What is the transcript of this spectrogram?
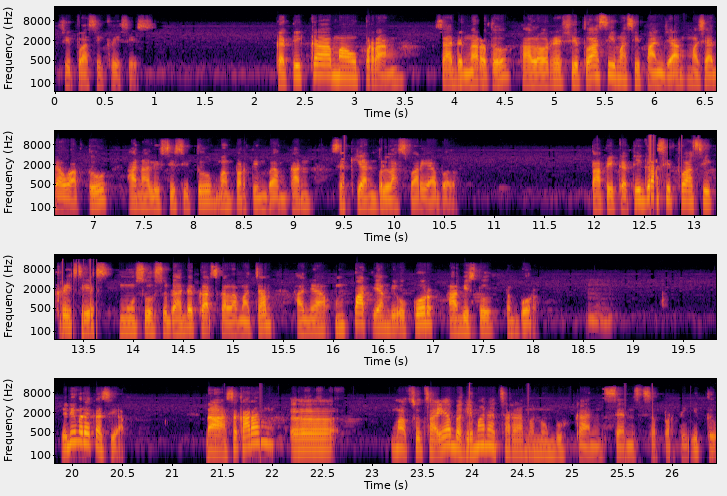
situasi krisis. Ketika mau perang, saya dengar tuh kalau situasi masih panjang, masih ada waktu, analisis itu mempertimbangkan sekian belas variabel. Tapi ketika situasi krisis, musuh sudah dekat segala macam, hanya empat yang diukur, habis itu tempur. Hmm. Jadi mereka siap. Nah sekarang eh, maksud saya bagaimana cara menumbuhkan sense seperti itu,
